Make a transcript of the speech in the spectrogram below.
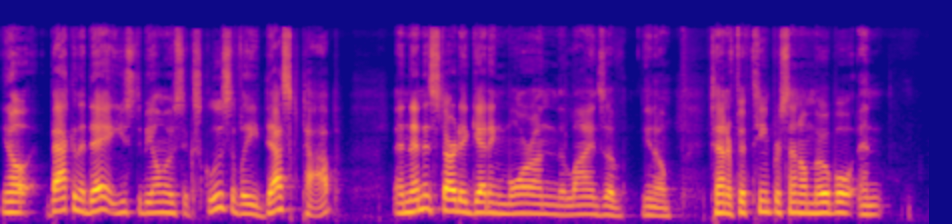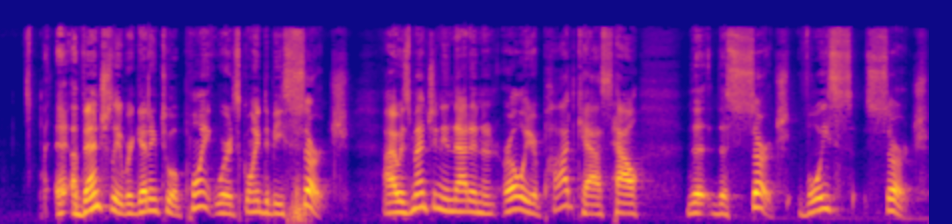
You know, back in the day, it used to be almost exclusively desktop. And then it started getting more on the lines of, you know, 10 or 15% on mobile. And eventually we're getting to a point where it's going to be search. I was mentioning that in an earlier podcast how the, the search, voice search,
